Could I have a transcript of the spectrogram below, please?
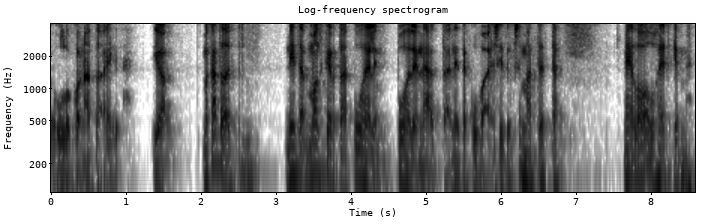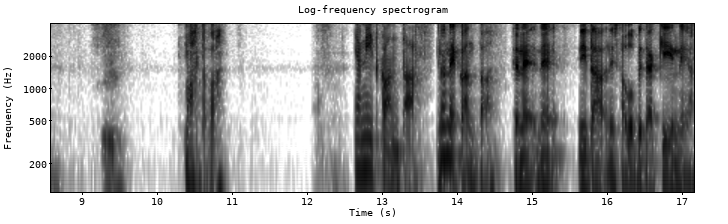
ulkona. Tai, ja mä katsoin, että niitä monta kertaa puhelin, puhelin näyttää niitä kuvaesityksiä. Mä ajattelin, että meillä on ollut hetkemme. Mm. Mahtavaa. Ja niitä kantaa. No ne kantaa. Ja ne, ne, niitä, niistä haluaa pitää kiinni. Ja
